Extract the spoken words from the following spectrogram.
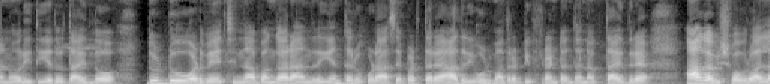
ಅನ್ನೋ ರೀತಿ ಎದುರ್ತಾ ಇದ್ಲು. ದುಡ್ಡು, ಒಡವೆ, ಚಿನ್ನ, ಬಂಗಾರ ಅಂದರೆ ಎಂಥರೂ ಕೂಡ ಆಸೆ ಪಡ್ತಾರೆ. ಆದರೆ ಇವಳು ಮಾತ್ರ ಡಿಫ್ರೆಂಟ್ ಅಂತ ನಗ್ತಾ ಇದ್ದರೆ ಆಗ ವಿಶ್ವ ಅವರು, ಅಲ್ಲ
